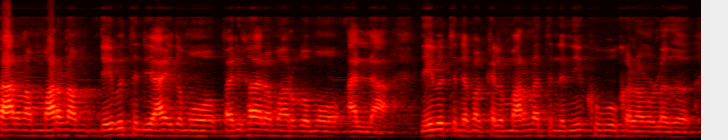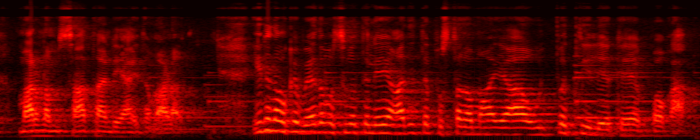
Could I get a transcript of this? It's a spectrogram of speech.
കാരണം മരണം ദൈവത്തിന്റെ ആയുധമോ പരിഹാരമാർഗമോ അല്ല. ദൈവത്തിന്റെ പക്കൽ മരണത്തിന്റെ നീക്കുപോക്കളാണുള്ളത് മരണം സാത്താന്റെ ആയുധമാണ്. ഇനി നമുക്ക് വേദപുസ്തകത്തിലെ ആദ്യത്തെ പുസ്തകമായ ഉൽപ്പത്തിയിലേക്ക് പോകാം.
